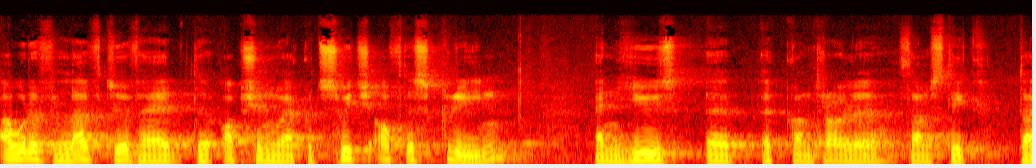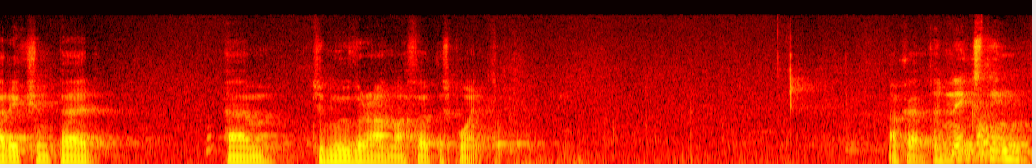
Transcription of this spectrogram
I would have loved to have had the option where I could switch off the screen and use a, a controller thumbstick direction pad um, to move around my focus point. Okay, the next thing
